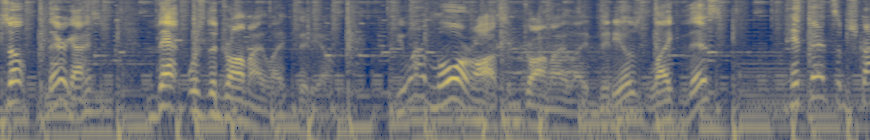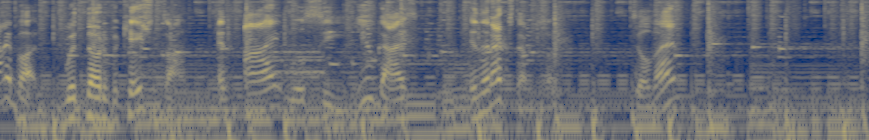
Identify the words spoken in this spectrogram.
So there guys, that was the Draw My Life video. If you want more awesome Draw My Life videos like this, hit that subscribe button with notifications on, and I will see you guys in the next episode. Till then,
